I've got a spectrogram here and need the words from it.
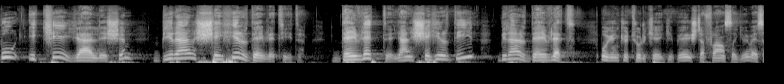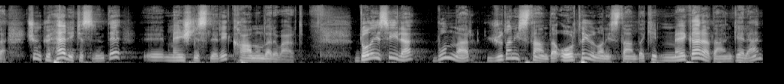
bu iki yerleşim birer şehir devletiydi. Devletti. Yani şehir değil, birer devlet. Bugünkü Türkiye gibi, işte Fransa gibi vesaire. Çünkü her ikisinin de e, meclisleri, kanunları vardı. Dolayısıyla bunlar Yunanistan'da, Orta Yunanistan'daki Megara'dan gelen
